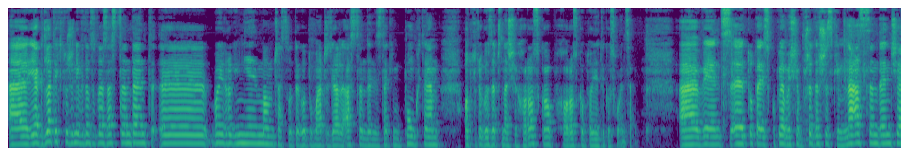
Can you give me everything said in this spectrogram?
E, Jak dla tych, którzy nie wiedzą, co to jest ascendent, e, moi drogi, nie mam czasu tego tłumaczyć, ale ascendent jest takim punktem, od którego zaczyna się horoskop. Horoskop to nie tylko słońce. E, Więc e, tutaj skupiamy się przede wszystkim na ascendencie.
